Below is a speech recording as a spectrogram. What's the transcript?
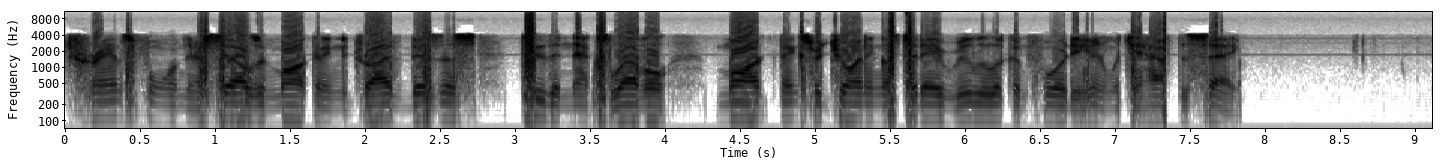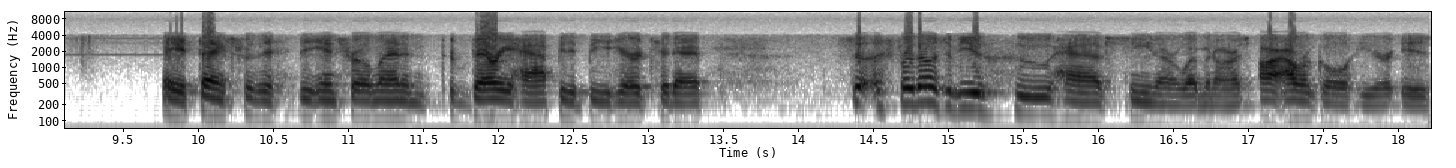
transform their sales and marketing to drive business to the next level. Mark, thanks for joining us today. Really looking forward to hearing what you have to say. Hey, thanks for the, the intro, Len, and very happy to be here today. So, for those of you who have seen our webinars, our, our goal here is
